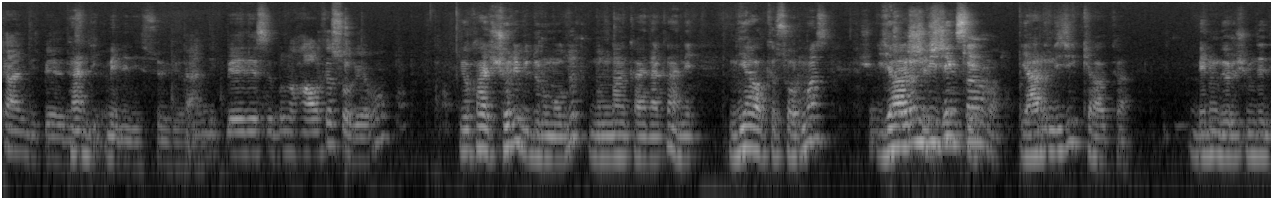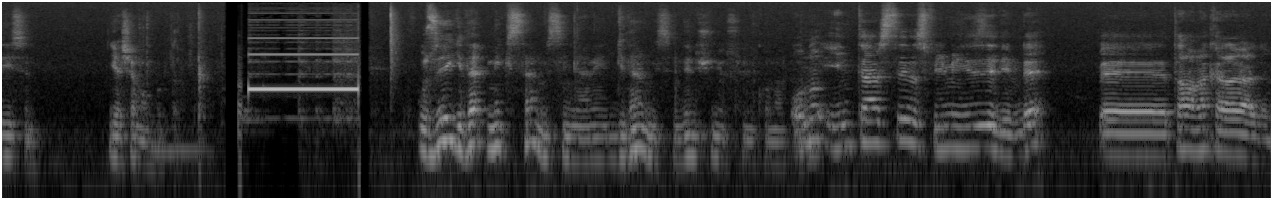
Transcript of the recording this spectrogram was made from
Pendik Belediyesi. Pendik diyor. Belediyesi söylüyor. Pendik Belediyesi bunu halka soruyor mu? Yok hayır şöyle bir durum olur. Bundan kaynaklı hani niye halka sormaz? Çünkü Yarın diyecek ki- var. Yarın diyecek ki halka benim görüşümde değilsin. Yaşamam burada. Uzaya gitmek ister misin yani? Gider misin? Ne düşünüyorsun bu konu hakkında? Onu Interstellar filmini izlediğimde eee tamamen karar verdim.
